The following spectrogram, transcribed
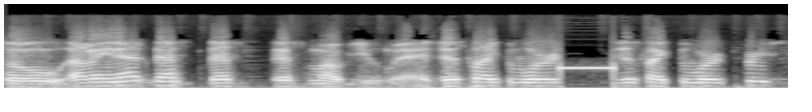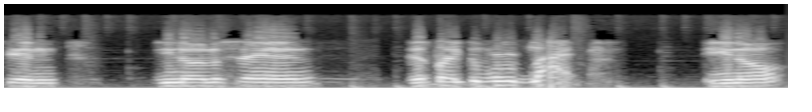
so I mean that that's that's that's my view, man. Just like the word, just like the word Christian. You know what I'm saying? Just like the word black. You know.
